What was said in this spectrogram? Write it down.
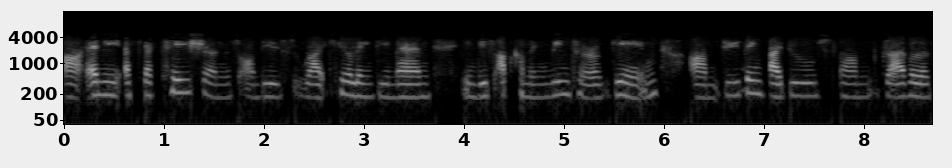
Uh, any expectations on this ride-hailing demand in this upcoming winter game? Um, do you think Baidu's um, driverless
